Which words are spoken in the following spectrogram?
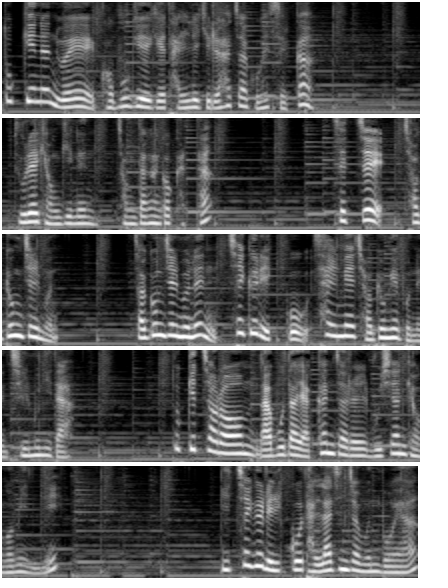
토끼는 왜 거북이에게 달리기를 하자고 했을까? 둘의 경기는 정당한 것 같아? 셋째, 적용 질문. 적용 질문은 책을 읽고 삶에 적용해 보는 질문이다. 토끼처럼 나보다 약한 자를 무시한 경험이 있니? 이 책을 읽고 달라진 점은 뭐야?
